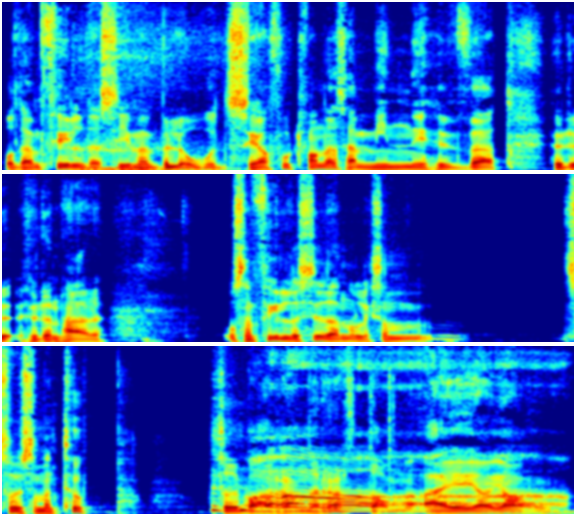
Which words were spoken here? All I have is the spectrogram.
Och den fylldes ju med blod. Så jag har fortfarande så här minne i huvudet hur, hur den här... Och sen fylldes ju den och liksom såg ut som en tupp. Så det bara rann rött om. Nej, jag, jag,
